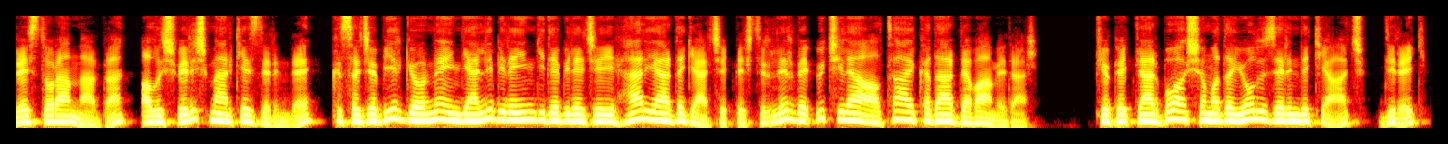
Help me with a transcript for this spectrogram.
restoranlarda, alışveriş merkezlerinde, kısaca bir görme engelli bireyin gidebileceği her yerde gerçekleştirilir ve 3 ila 6 ay kadar devam eder. Köpekler bu aşamada yol üzerindeki ağaç, direk,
